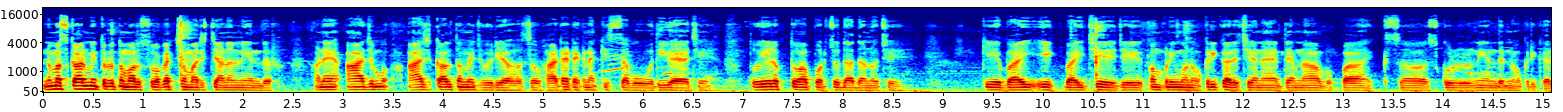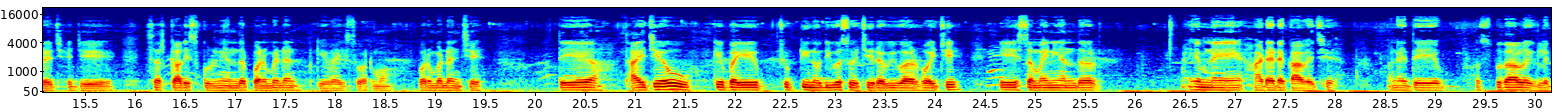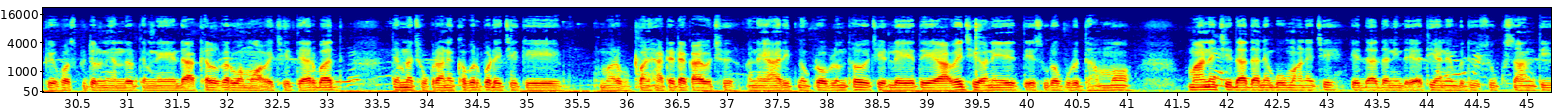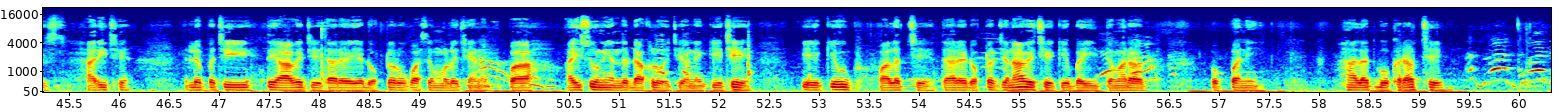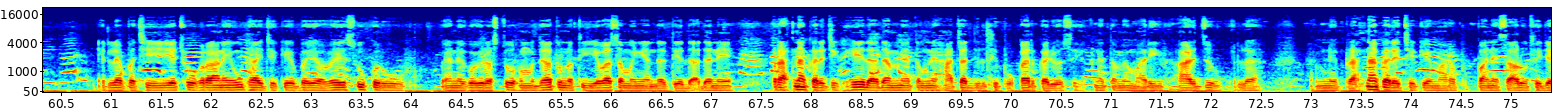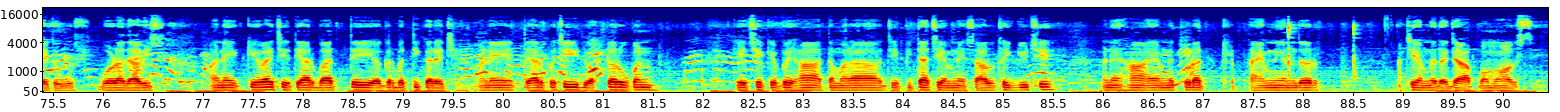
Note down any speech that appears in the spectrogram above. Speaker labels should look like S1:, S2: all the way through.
S1: નમસ્કાર મિત્રો, તમારું સ્વાગત છે મારી ચેનલની અંદર. અને આજ આજકાલ તમે જોઈ રહ્યા હશો હાર્ટ એટેકના કિસ્સા બહુ વધી ગયા છે. તો એ લગતો આ પરચો દાદાનો છે. કે ભાઈ, એક ભાઈ છે જે કંપનીમાં નોકરી કરે છે અને તેમના પપ્પા સ્કૂલની અંદર નોકરી કરે છે, જે સરકારી સ્કૂલની અંદર પરમેનન્ટ કહેવાય શોર્ટમાં, પરમેનન્ટ છે. તે થાય છે એવું કે ભાઈ, એ છુટ્ટીનો દિવસ હોય છે, રવિવાર હોય છે, એ સમયની અંદર એમને હાર્ટ એટેક આવે છે. અને તે હોસ્પિટલ એટલે કે હોસ્પિટલની અંદર તેમને દાખલ કરવામાં આવે છે. ત્યારબાદ તેમના છોકરાને ખબર પડે છે કે મારા પપ્પાને હાર્ટ એટેક આવ્યો છે અને આ રીતનો પ્રોબ્લેમ થયો છે એટલે તે આવે છે અને તે સુરાપુર ધામમાં માને છે, દાદાને બહુ માને છે કે દાદાની દયાથી આને બધું સુખ, શાંતિ સારી છે. એટલે પછી તે આવે છે ત્યારે એ ડૉક્ટરો પાસે મળે છે અને પપ્પા આઈસીયુની અંદર દાખલ હોય છે અને કહે છે કે કેવું હાલત છે. ત્યારે ડૉક્ટર જણાવે છે કે ભાઈ તમારા પપ્પાની હાલત બહુ ખરાબ છે. એટલે પછી એ છોકરાને એવું થાય છે કે ભાઈ, હવે શું કરવું? એને કોઈ રસ્તો સમજાતો નથી. એવા સમયની અંદર તે દાદાને પ્રાર્થના કરે છે કે, હે દાદા, મેં તમને સાચા દિલથી પોકાર કર્યો છે અને તમે મારી હારજો એટલે એમને પ્રાર્થના કરે છે કે, મારા પપ્પાને સારું થઈ જાય તો હું બોળાદ આવીશ. અને કહેવાય છે, ત્યારબાદ તે અગરબત્તી કરે છે. અને ત્યાર પછી ડૉક્ટરો પણ કહે છે કે, ભાઈ, હા, તમારા જે પિતા છે એમને સારું થઈ ગયું છે. અને હા એમને થોડા ટાઈમની અંદર જે એમને રજા આપવામાં આવશે.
